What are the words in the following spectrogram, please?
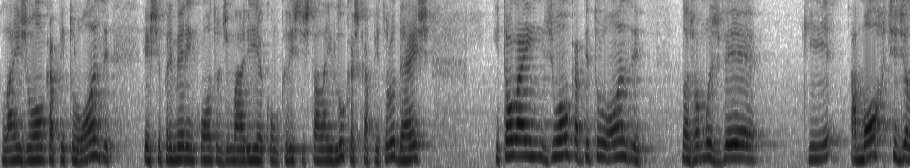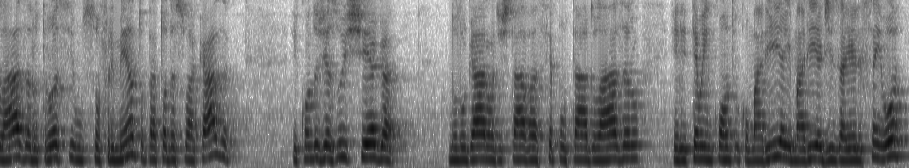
lá em João capítulo 11. Este primeiro encontro de Maria com Cristo está lá em Lucas capítulo 10. Então, lá em João capítulo 11, nós vamos ver que a morte de Lázaro trouxe um sofrimento para toda a sua casa. E quando Jesus chega no lugar onde estava sepultado Lázaro, ele tem um encontro com Maria e Maria diz a ele: Senhor,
